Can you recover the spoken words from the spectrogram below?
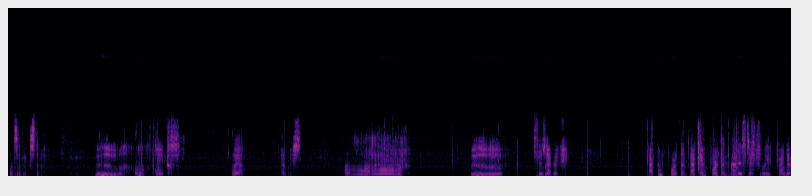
What's epic stuff? Ooh, oh, thanks. Oh yeah, anyways. Ooh, this is epic. Back and forth and back and forth, and that is actually kind of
